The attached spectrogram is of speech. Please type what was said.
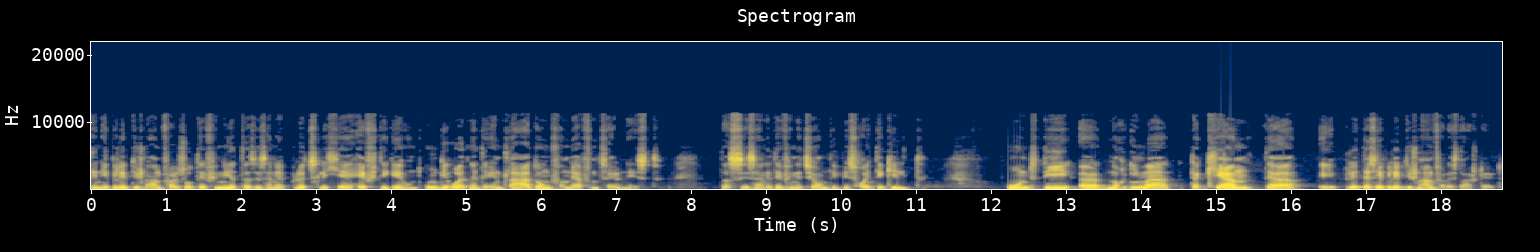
den epileptischen Anfall so definiert, dass es eine plötzliche, heftige und ungeordnete Entladung von Nervenzellen ist. Das ist eine Definition, die bis heute gilt und die äh, noch immer der Kern der, des epileptischen Anfalles darstellt.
